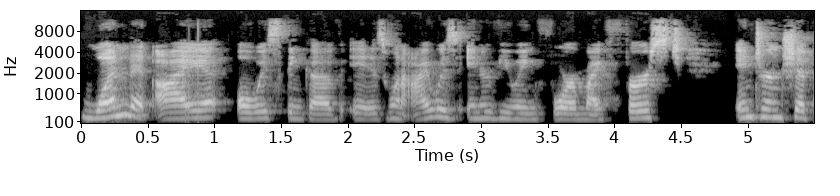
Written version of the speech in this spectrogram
one that i always think of is when i was interviewing for my first internship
